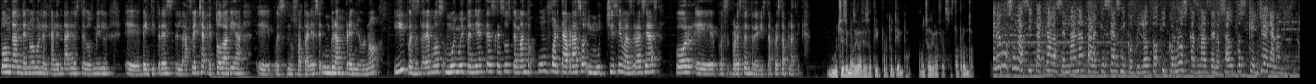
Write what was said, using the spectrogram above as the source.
pongan de nuevo en el calendario este 2023 la fecha que todavía eh, pues nos faltaría un gran premio, ¿no? Y pues estaremos muy, muy pendientes. Jesús, te mando un fuerte abrazo y muchísimas gracias por, eh, pues, por esta entrevista, por esta plática. Muchísimas gracias a ti por tu tiempo. Muchas gracias. Hasta pronto. Tenemos una cita cada semana para que seas mi copiloto y conozcas más de los autos que llegan a México.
